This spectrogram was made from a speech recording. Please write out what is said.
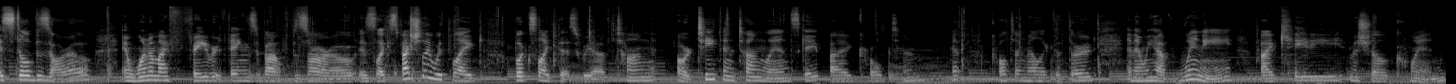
it's still Bizarro. And one of my favorite things about Bizarro is, like, especially with, like, books like this. We have Tongue, or Teeth and Tongue Landscape by Carlton. Yep, Carlton Mellick III. And then we have Winnie by Katy Michelle Quinn.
